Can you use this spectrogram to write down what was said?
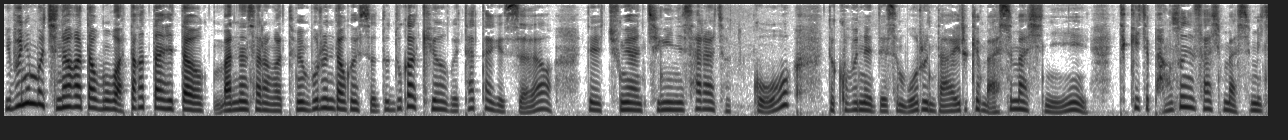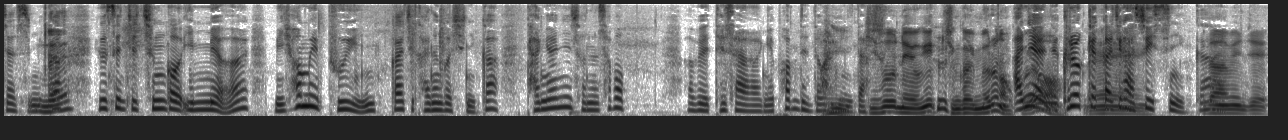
이분이 뭐 지나가다 뭐 왔다 갔다 했다 만난 사람 같으면 모른다고 했어도 누가 기억을 탓하겠어요. 근데 중요한 증인이 사라졌고 또 그분에 대해서 모른다 이렇게 말씀하시니 특히 이제 방송에서 하신 말씀이지 않습니까? 네. 이것은 이제 증거 인멸 및 혐의 부인까지 가는 것이니까 당연히 저는 사법 왜 대상에 포함된다고 아니, 봅니다. 기소 내용이 증거 인멸은 없고요. 아니요, 아니요. 그렇게까지 네. 갈수 있으니까. 그다음에 이제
